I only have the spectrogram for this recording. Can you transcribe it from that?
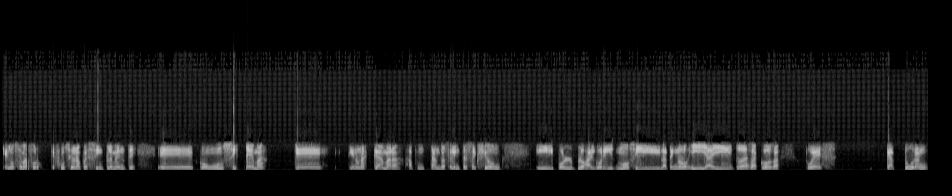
en los semáforos que funciona pues simplemente eh, con un sistema que tiene unas cámaras apuntando hacia la intersección y por los algoritmos y la tecnología y todas esas cosas, pues capturan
